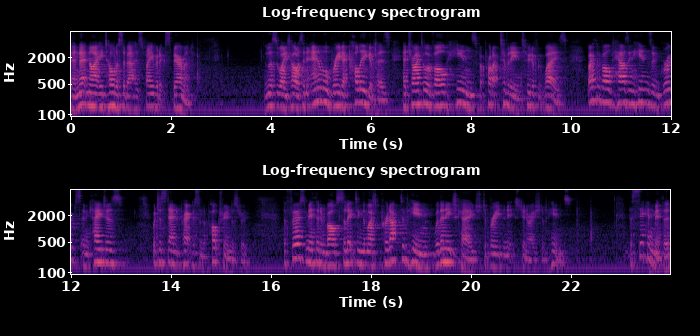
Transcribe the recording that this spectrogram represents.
And that night he told us about his favourite experiment. And this is what he told us. An animal breeder colleague of his had tried to evolve hens for productivity in two different ways. Both involved housing hens in groups in cages, which is standard practice in the poultry industry. The first method involves selecting the most productive hen within each cage to breed the next generation of hens. The second method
